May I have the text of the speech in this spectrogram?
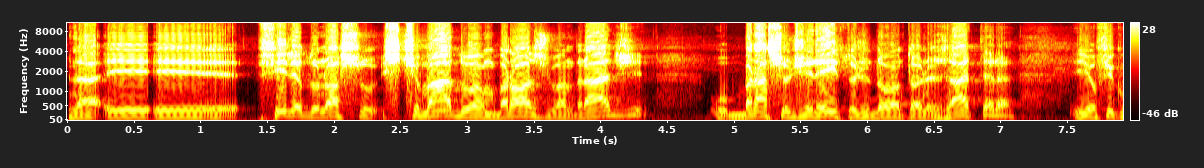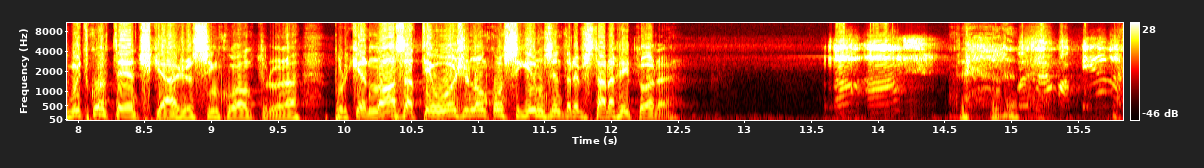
né, e, e, filha do nosso estimado Ambrósio Andrade, o braço direito de Dom Antônio Zátera, e eu fico muito contente que haja esse encontro, né, porque nós até hoje não conseguimos entrevistar a reitora. Não, ah, mas é uma pena,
